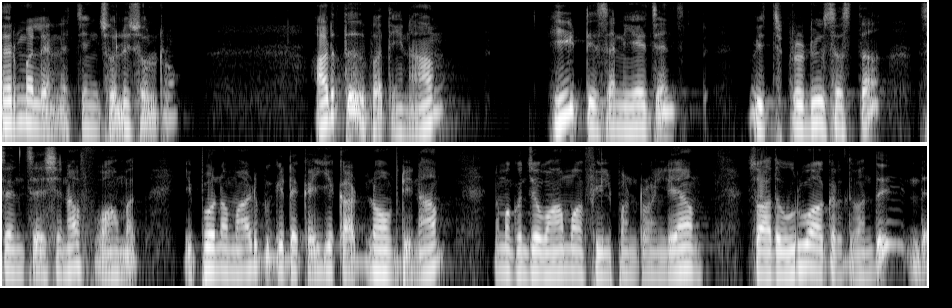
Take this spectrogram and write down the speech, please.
தெர்மல் எனர்ஜின்னு சொல்லி சொல்கிறோம் அடுத்தது பார்த்திங்கன்னா heat is an agent which produces the sensation of warmth இப்போ நம்ம அடுப்புக்கிட்ட கையை காட்டினோம் அப்படின்னா நம்ம கொஞ்சம் வார்மாக ஃபீல் பண்ணுறோம் இல்லையா? ஸோ அதை உருவாக்குறது வந்து இந்த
